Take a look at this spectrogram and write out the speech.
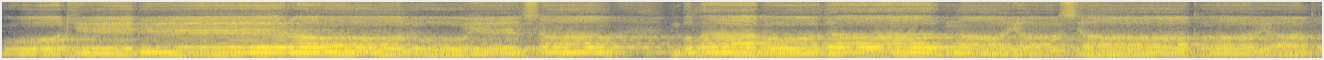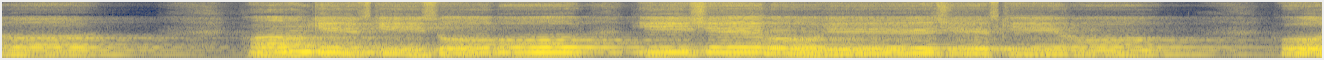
О Тебе радуется благодатная всякая тварь. Ангельский собор и человеческий род, о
